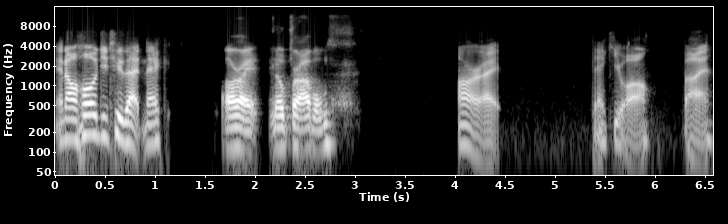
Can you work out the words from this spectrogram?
and I'll hold you to that, Nick. All right, no problem. All right. Thank you all. Bye.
